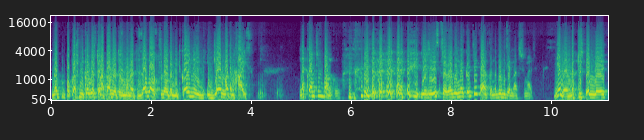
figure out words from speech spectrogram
No pokaż mi kogoś, kto naprawdę to zmonetyzował, sprzedał te bitcoiny i, i gdzie on ma ten hajs? Na koncie w banku. Jeżeli sprzedał, to na koncie w banku, no bo gdzie ma trzymać? Nie wiem, no, jakby,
